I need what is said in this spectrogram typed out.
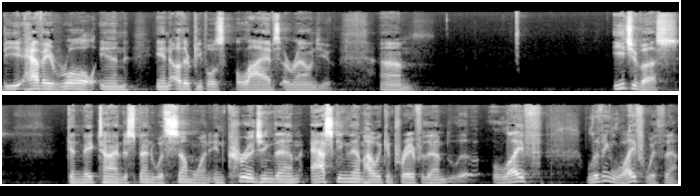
be, have a role in, in other people's lives around you. Um, each of us can make time to spend with someone, encouraging them, asking them how we can pray for them, life, living life with them.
